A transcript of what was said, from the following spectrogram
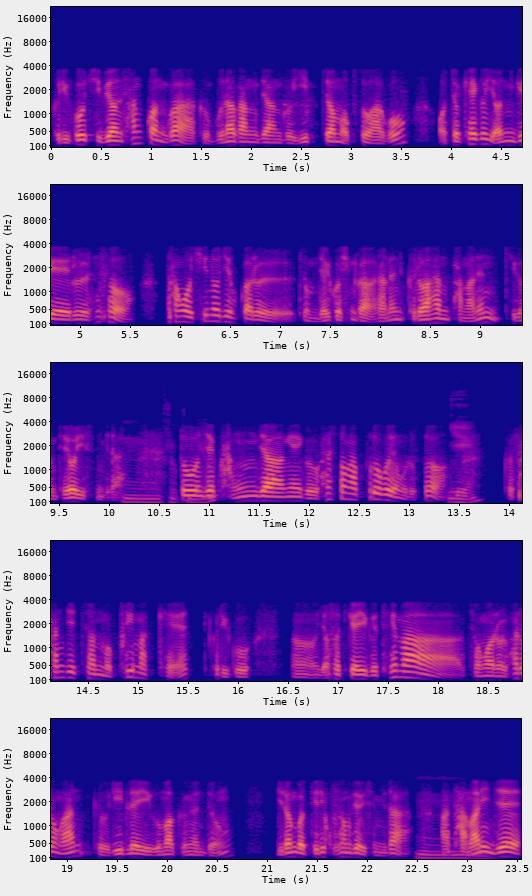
그리고 주변 상권과 그 문화광장 그 입점 업소하고 어떻게 그 연계를 해서 상호 시너지 효과를 좀 낼 것인가라는 그러한 방안은 지금 되어 있습니다. 음, 또 이제 광장의 그 활성화 프로그램으로서 예. 그 산지천 뭐 프리마켓 그리고 어 여섯 개의 그 테마 정원을 활용한 그 릴레이 음악 공연 등 이런 것들이 구성되어 있습니다. 음. 아, 다만 이제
